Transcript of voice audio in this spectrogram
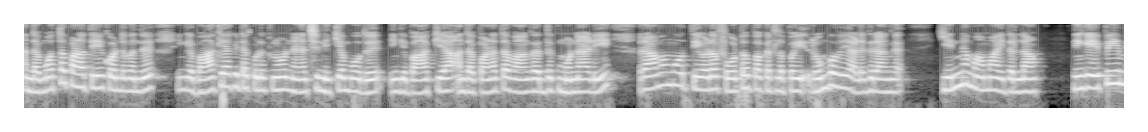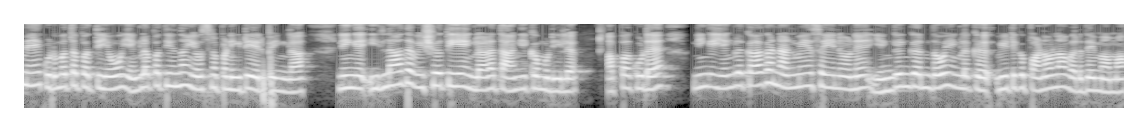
அந்த மொத்த பணத்தையும் கொண்டு வந்து இங்கே பாக்கியா கிட்ட கொடுக்கணும்னு நினச்சி நிற்கும்போது இங்கே பாக்கியா அந்த பணத்தை வாங்குறதுக்கு முன்னாடி ராமமூர்த்தியோட ஃபோட்டோ பக்கத்தில் போய் ரொம்பவே அழுகுறாங்க. என்ன மாமா இதெல்லாம்? நீங்கள் எப்பயுமே குடும்பத்தை பற்றியும் எங்களை பற்றியும் தான் யோசனை பண்ணிக்கிட்டே இருப்பீங்களா? நீங்கள் இல்லாத விஷயத்தையே எங்களால் தாங்கிக்க முடியல. அப்பா கூட நீங்கள் எங்களுக்காக நன்மையை செய்யணும்னு எங்கெங்கேருந்தோ எங்களுக்கு வீட்டுக்கு பணம்லாம் வருதே மாமா.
